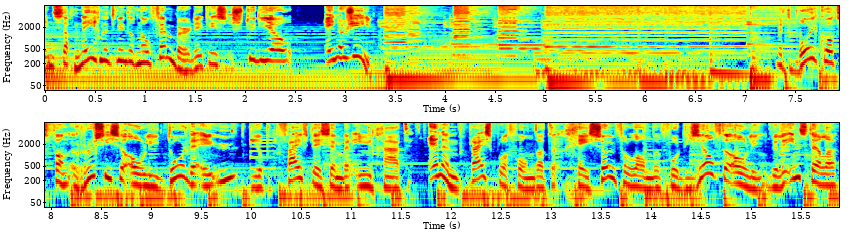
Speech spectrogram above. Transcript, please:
Dinsdag 29 november. Dit is Studio Energie. Met de boycott van Russische olie door de EU, die op 5 december ingaat, en een prijsplafond dat de G7-landen voor diezelfde olie willen instellen,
